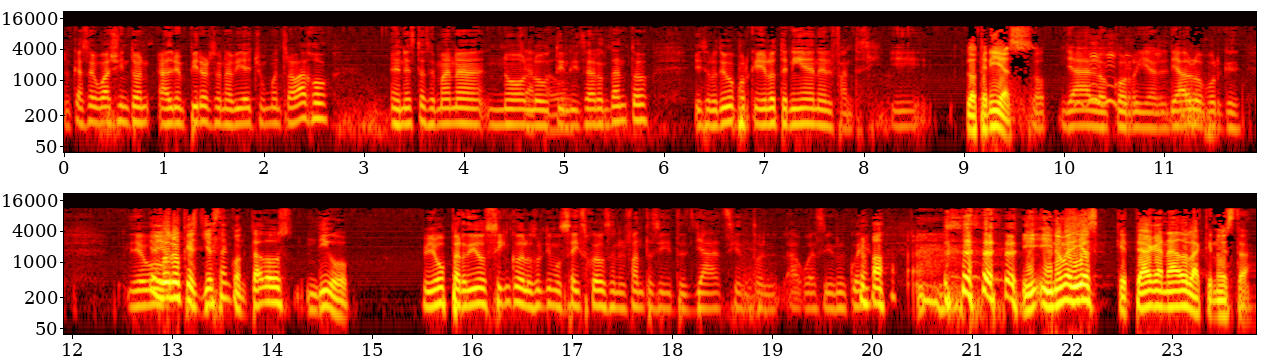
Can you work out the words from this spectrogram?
En el caso de Washington, Adrian Peterson había hecho un buen trabajo. En esta semana no Se lo apagó. utilizaron tanto. Y se lo digo porque yo lo tenía en el fantasy. Y lo tenías. lo- ya lo corría el diablo porque llevo, Yo, yo creo que ya están contados, digo, llevo perdido cinco de los últimos seis juegos en el fantasy. Entonces ya siento el agua así en el cuello. y, y no me digas que te ha ganado la que no está.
